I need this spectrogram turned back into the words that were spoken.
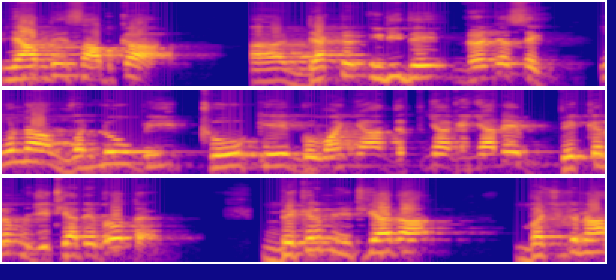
ਪੰਜਾਬ ਦੇ ਸਾਬਕਾ ਡਾਇਰੈਕਟਰ ਈਡੀ ਦੇ ਨਿਰੰਜਨ ਸਿੰਘ। ਉਹਨਾਂ ਵੱਲੋਂ ਵੀ ਠੋਕ ਕੇ ਗਵਾਹੀਆਂ ਦਿੱਤੀਆਂ ਗਈਆਂ ਨੇ ਬਿਕਰਮ ਮਜੀਠੀਆ ਦੇ ਵਿਰੁੱਧ। ਬਿਕਰਮ ਮਜੀਠੀਆ ਦਾ ਬਚਕਣਾ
